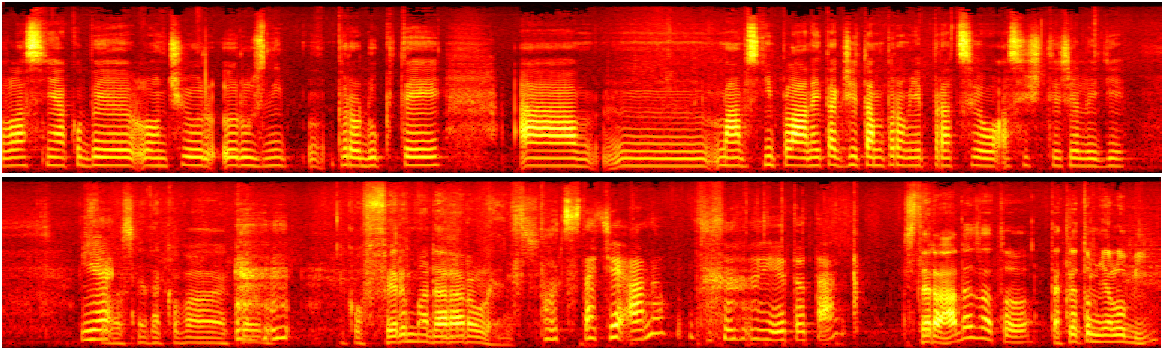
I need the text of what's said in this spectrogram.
vlastně jakoby launchuju různé produkty a mm, mám s ní plány, takže tam pro mě pracují asi čtyři lidi. Je vlastně taková jako, jako firma Dara Rollins. V podstatě ano, je to tak. Jste ráda za to? Takhle to mělo být?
